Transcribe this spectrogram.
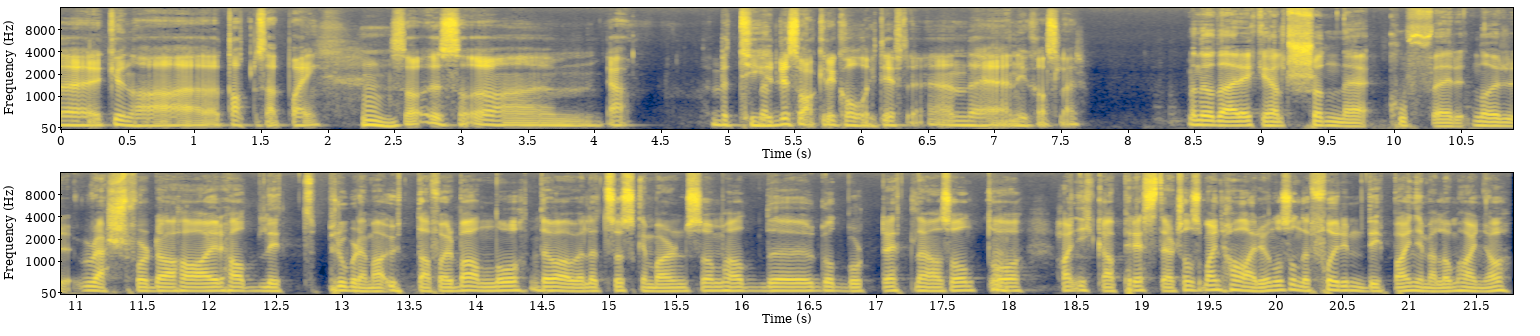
eh, kunne ha tatt med seg et poeng. Så, så um, ja. Betydelig svakere kollektivt enn det Newcastle er. Men det er jo der jeg ikke helt skjønner hvorfor, når Rashford da har hatt litt problemer utafor banen nå Det var vel et søskenbarn som hadde gått bort, et eller annet sånt, og han ikke har prestert sånn. Så man har jo noen sånne formdipper innimellom, han òg,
